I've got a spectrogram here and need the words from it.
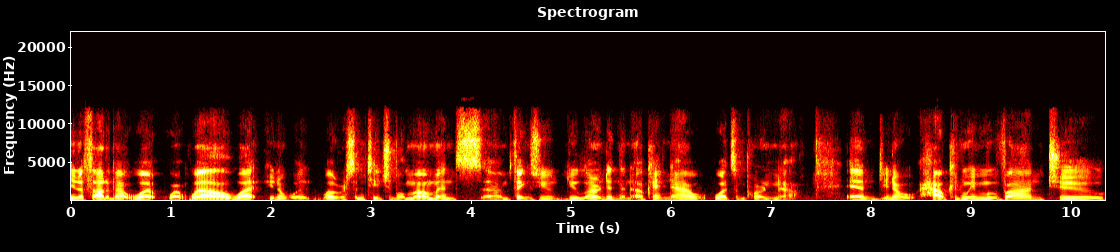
you know thought about what went well what you know what, what were some teachable moments um, things you you learned and then okay now what's important now? And you know how can we move on to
